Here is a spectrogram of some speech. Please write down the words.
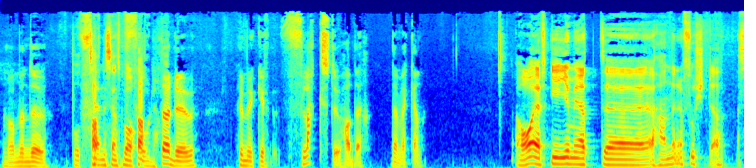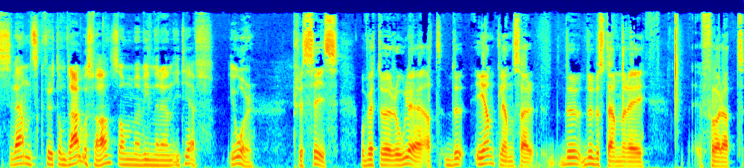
Ja men du. På tennisens bakgård. Fattar du hur mycket flax du hade den veckan? Ja, i och med att uh, han är den första svensk, förutom Dragos va, som vinner en ITF i år. Precis. Och vet du vad det roliga är? Att du egentligen så här, du, du bestämmer dig för att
